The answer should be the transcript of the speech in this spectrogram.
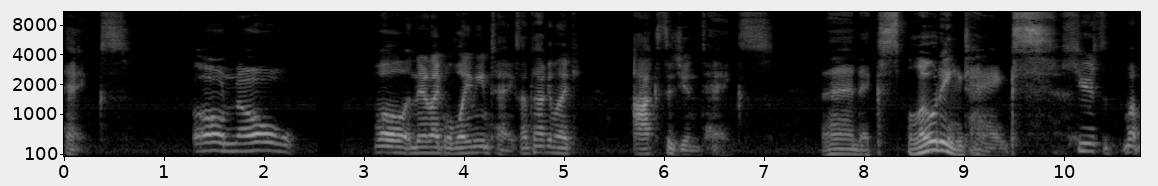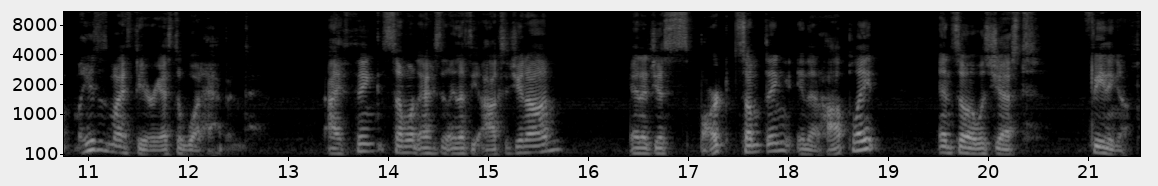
tanks. Oh no. Well, and they're like, well, what do you mean tanks? I'm talking like oxygen tanks. And exploding tanks. Here's what here's my theory as to what happened. I think someone accidentally left the oxygen on, and it just sparked something in that hot plate, and so it was just feeding up.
